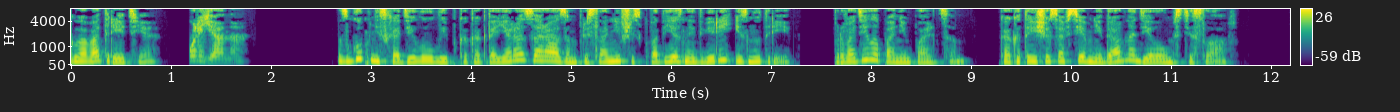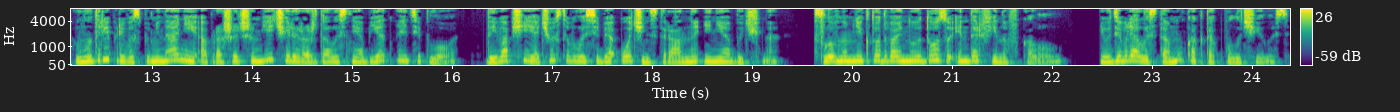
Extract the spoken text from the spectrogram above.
Глава третья. Ульяна. С губ не сходила улыбка, когда я раз за разом, прислонившись к подъездной двери изнутри, проводила по ним пальцем, как это еще совсем недавно делал Мстислав. Внутри при воспоминании о прошедшем вечере рождалось необъятное тепло, да и вообще я чувствовала себя очень странно и необычно, словно мне кто двойную дозу эндорфинов вколол. И удивлялась тому, как так получилось,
